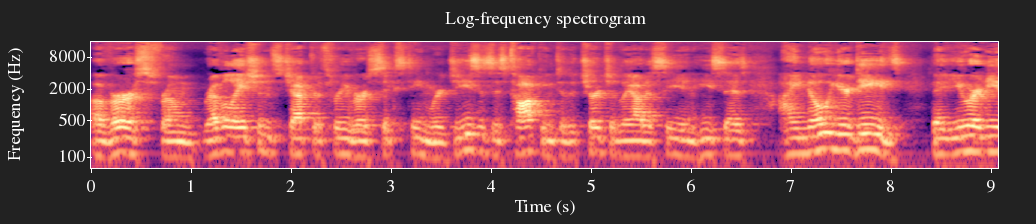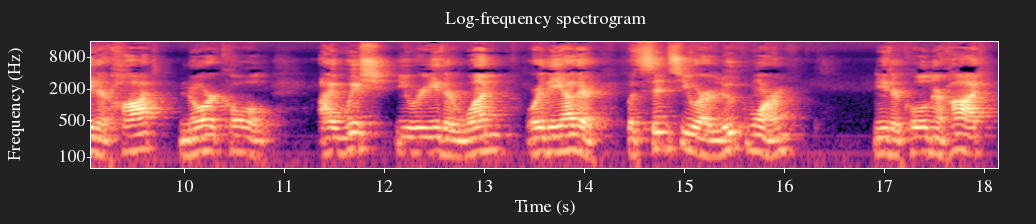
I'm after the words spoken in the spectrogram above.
a verse from Revelations chapter 3, verse 16, where Jesus is talking to the church of Laodicea and he says, I know your deeds, that you are neither hot nor cold. I wish you were either one or the other. But since you are lukewarm, neither cold nor hot,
